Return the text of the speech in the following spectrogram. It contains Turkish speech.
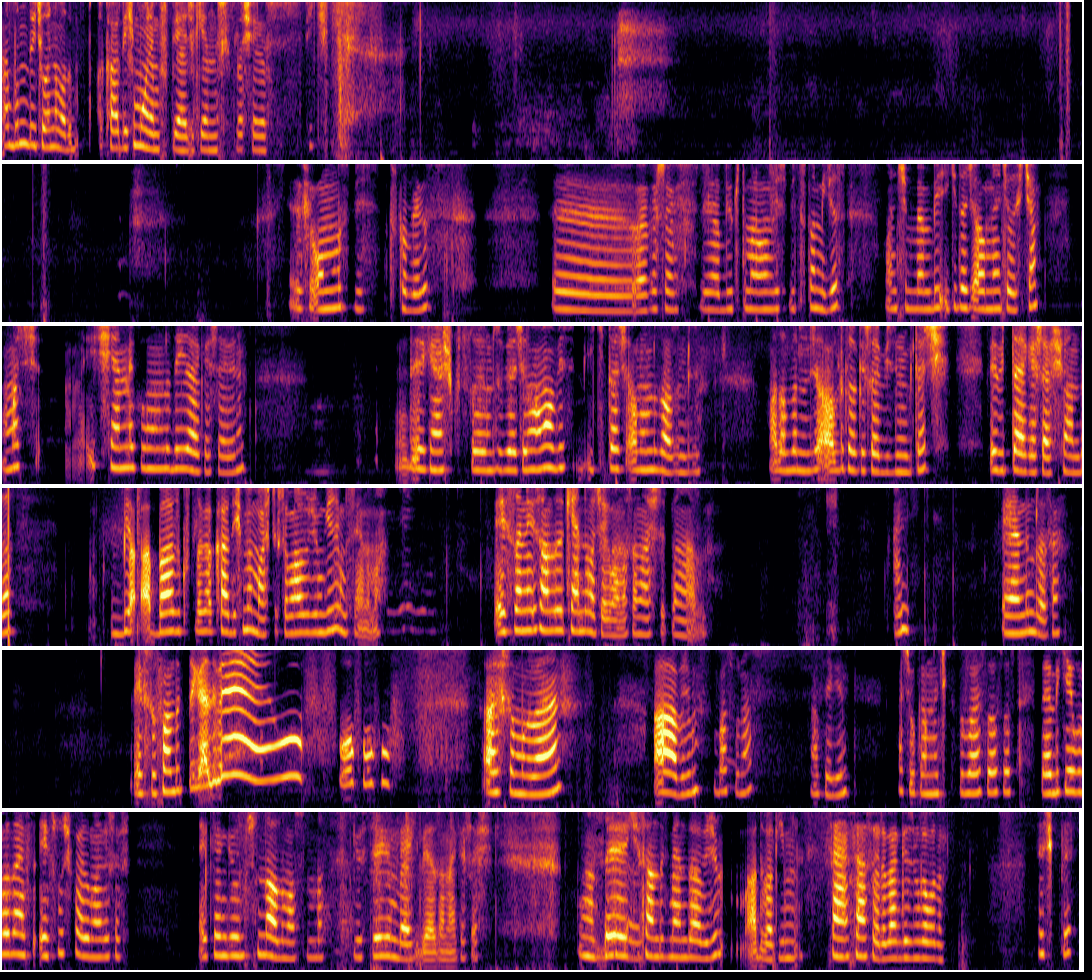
Bunu da hiç oynamadım. Kardeşim oynamış birazcık yanlışlıkla şerefsiz piç. Arkadaşlar onu nasıl biz tutabiliriz? Ee, arkadaşlar ya büyük ihtimal onu biz bir tutamayacağız. Onun için ben bir iki taç almaya çalışacağım. Maç hiç yenmek umurumda değil arkadaşlar benim. Direkt şu kutularımızı bir açalım ama biz iki taç almamız lazım bizim. Adamdan önce aldık arkadaşlar bizim bir taç. Ve bitti arkadaşlar şu anda. Bir, bazı kutulara kardeşime mi açtık? Sen abicim gelir misin yanıma? Efsanevi sandığı kendim açarım ama sana açtırtmam lazım. Hangisi? Beğendim zaten. Efsa sandık da geldi be. Of of of of. Açtım bunu ben. Abicim bas buna. Aferin. Aç bakalım ne çıktı. Bas bas bas. Ben bir kere bunlardan efsa, efsa çıkardım arkadaşlar. Ekran görüntüsünü de aldım aslında. Gösteririm belki birazdan arkadaşlar. D2 sandık bende abicim. Hadi bakayım. Sen sen söyle ben gözümü kapadım. Ne çıktı?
